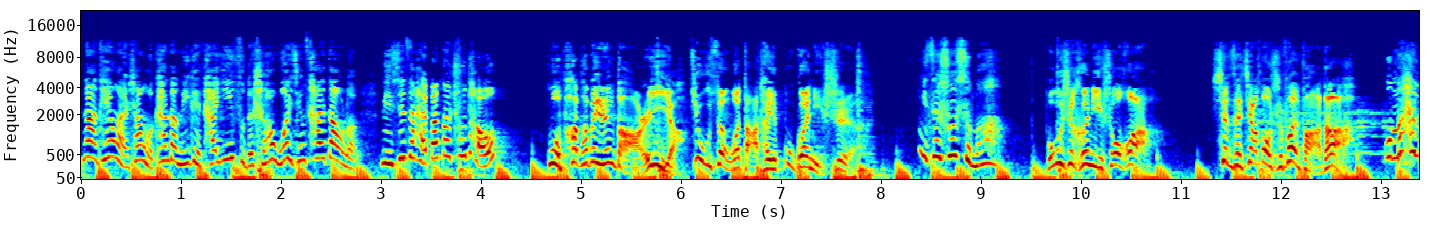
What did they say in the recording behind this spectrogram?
那天晚上我看到你给他衣服的时候，我已经猜到了，你现在还帮他出头？我怕他被人打而已呀。就算我打他，也不关你事。你在说什么？不是和你说话。现在家暴是犯法的。我们还没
